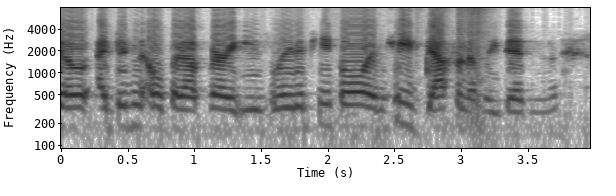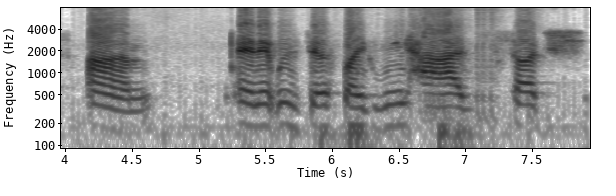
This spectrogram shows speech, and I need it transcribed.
don't i didn't open up very easily to people and he definitely didn't. Um and it was just like we had such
